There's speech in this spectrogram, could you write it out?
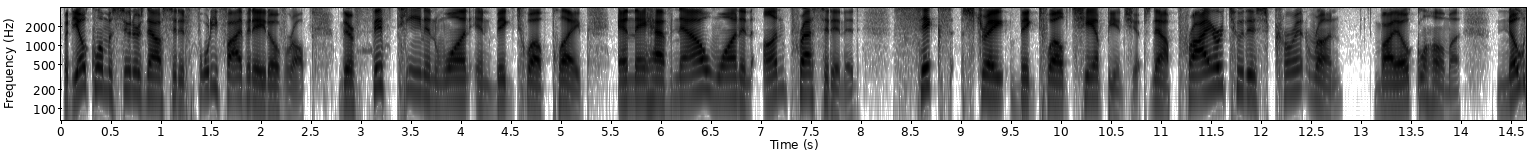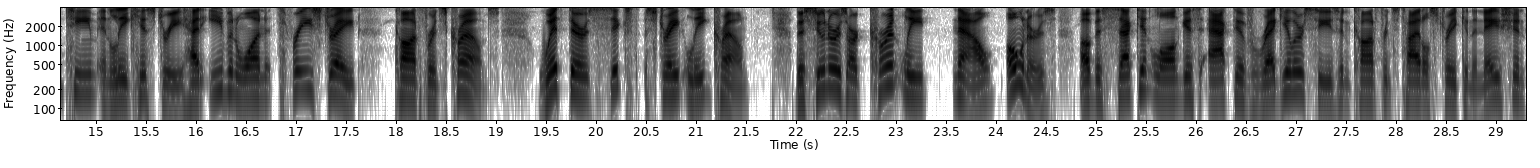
But the Oklahoma Sooners now sit at 45 and 8 overall. They're 15 and 1 in Big 12 play, and they have now won an unprecedented six straight Big 12 championships. Now, prior to this current run by Oklahoma, no team in league history had even won three straight conference crowns. With their sixth straight league crown, the Sooners are currently now owners of the second longest active regular season conference title streak in the nation.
